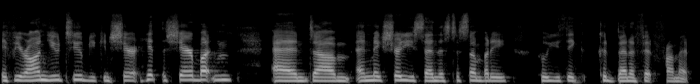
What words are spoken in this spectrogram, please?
If you're on YouTube, you can share it, hit the share button and um, and make sure you send this to somebody who you think could benefit from it.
